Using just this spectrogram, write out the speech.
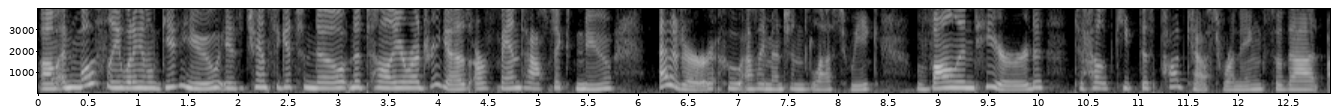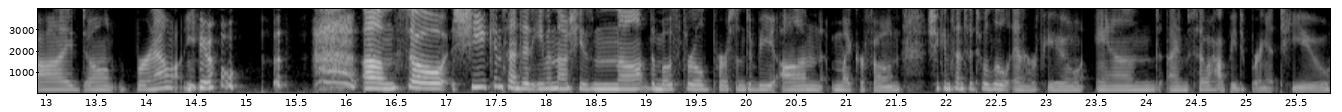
Um, and mostly, what I'm going to give you is a chance to get to know Natalia Rodriguez, our fantastic new editor, who, as I mentioned last week, volunteered to help keep this podcast running so that I don't burn out on you. Um, so she consented, even though she's not the most thrilled person to be on microphone. She consented to a little interview, and I'm so happy to bring it to you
